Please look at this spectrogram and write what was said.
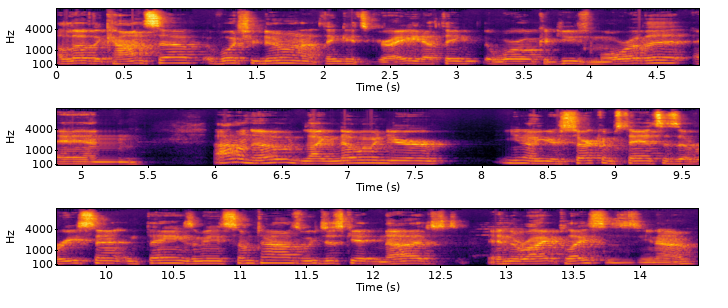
I love the concept of what you're doing. I think it's great. I think the world could use more of it. And I don't know, like knowing your, you know, your circumstances of recent and things. I mean, sometimes we just get nudged in the right places, you know?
